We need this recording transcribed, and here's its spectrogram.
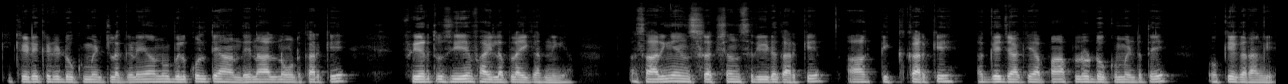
ਕਿ ਕਿਹੜੇ ਕਿਹੜੇ ਡਾਕੂਮੈਂਟ ਲੱਗਣੇ ਆ, ਉਹਨੂੰ ਬਿਲਕੁਲ ਧਿਆਨ ਦੇ ਨਾਲ ਨੋਟ ਕਰਕੇ ਫਿਰ ਤੁਸੀਂ ਇਹ ਫਾਈਲ ਅਪਲਾਈ ਕਰਨੀ ਆ। ਸਾਰੀਆਂ ਇਨਸਟਰਕਸ਼ਨਸ ਰੀਡ ਕਰਕੇ ਆ ਟਿਕ ਕਰਕੇ, ਅੱਗੇ ਜਾ ਕੇ ਆਪਾਂ ਅਪਲੋਡ ਡਾਕੂਮੈਂਟ ਤੇ ਓਕੇ ਕਰਾਂਗੇ।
